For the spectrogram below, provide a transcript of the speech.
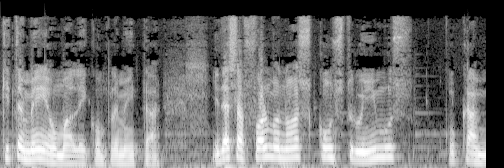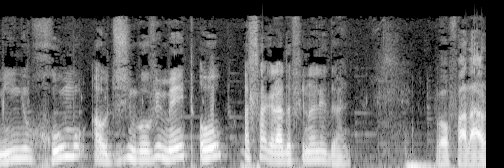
que também é uma lei complementar. E dessa forma nós construímos o caminho rumo ao desenvolvimento ou à sagrada finalidade. Vou falar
